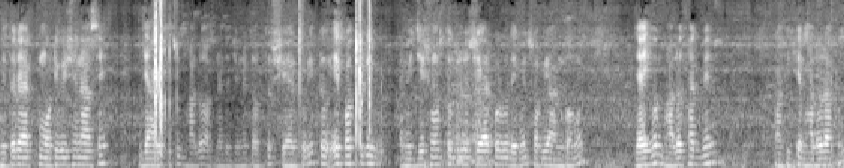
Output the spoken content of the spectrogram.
ভেতরে এক মোটিভেশন আসে। যে আরও কিছু ভালো আপনাদের জন্য তথ্য শেয়ার করি। তো এরপর থেকে আমি যে সমস্তগুলো শেয়ার করব, দেখবেন সবই আনকমন যাই হোক, ভালো থাকবেন পাখিকে ভালো রাখুন।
